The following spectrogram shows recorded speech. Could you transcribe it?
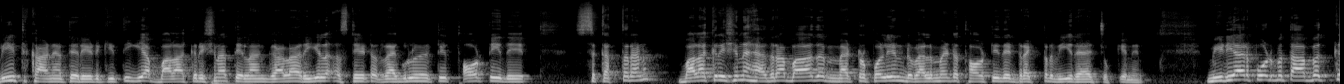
20 ਠਿਕਾਣਿਆਂ ਤੇ ਰੇਡ ਕੀਤੀ ਗਿਆ Balakrishna, Telangana real estate regulatory authority ਦੇ ਸਕੱਤਰ ਹਨ। Balakrishna, Hyderabad metropolitan development authority ਦੇ ਡਾਇਰੈਕਟਰ ਵੀ ਰਹਿ ਚੁੱਕੇ ਨੇ। ਮੀਡੀਆ ਰਿਪੋਰਟ ਮੁਤਾਬਕ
